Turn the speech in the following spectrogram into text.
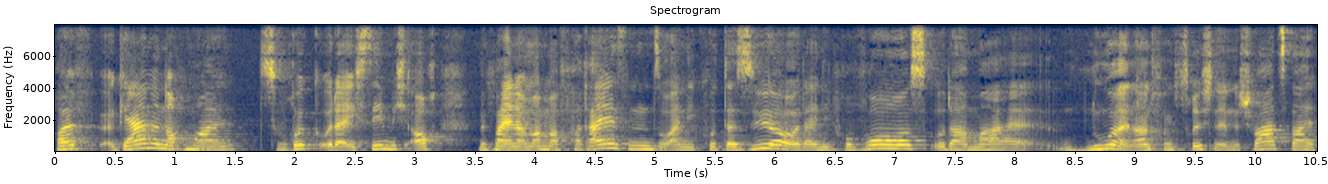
häufig gerne nochmal zurück oder ich sehe mich auch mit meiner Mama verreisen, so an die Côte d'Azur oder in die Provence oder mal nur in Anführungsstrichen in den Schwarzwald.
